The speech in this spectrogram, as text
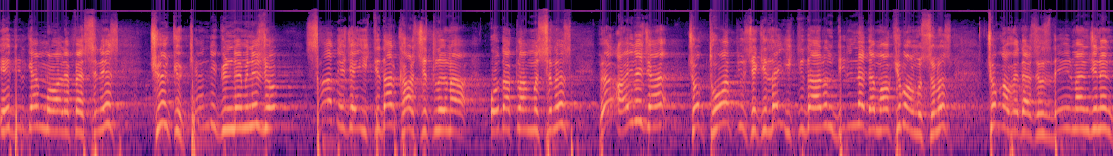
edilgen muhalefetsiniz. Çünkü kendi gündeminiz yok. Sadece iktidar karşıtlığına odaklanmışsınız ve ayrıca çok tuhaf bir şekilde iktidarın diline de mahkum olmuşsunuz. Çok affedersiniz değirmencinin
